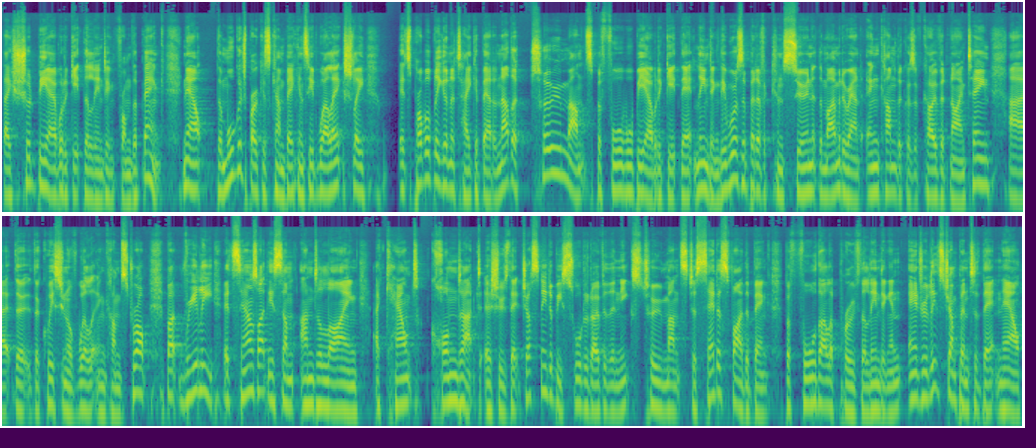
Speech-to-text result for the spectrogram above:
They should be able to get the lending from the bank. Now, the mortgage brokers come back and said, well, actually, it's probably going to take about another two months before we'll be able to get that lending. There was a bit of a concern at the moment around income because of COVID 19, uh, the, the question of will incomes drop. But really, it sounds like there's some underlying account conduct issues that just need to be sorted over the next two months to satisfy the bank before they'll approve the lending. And Andrew, let's jump into that now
